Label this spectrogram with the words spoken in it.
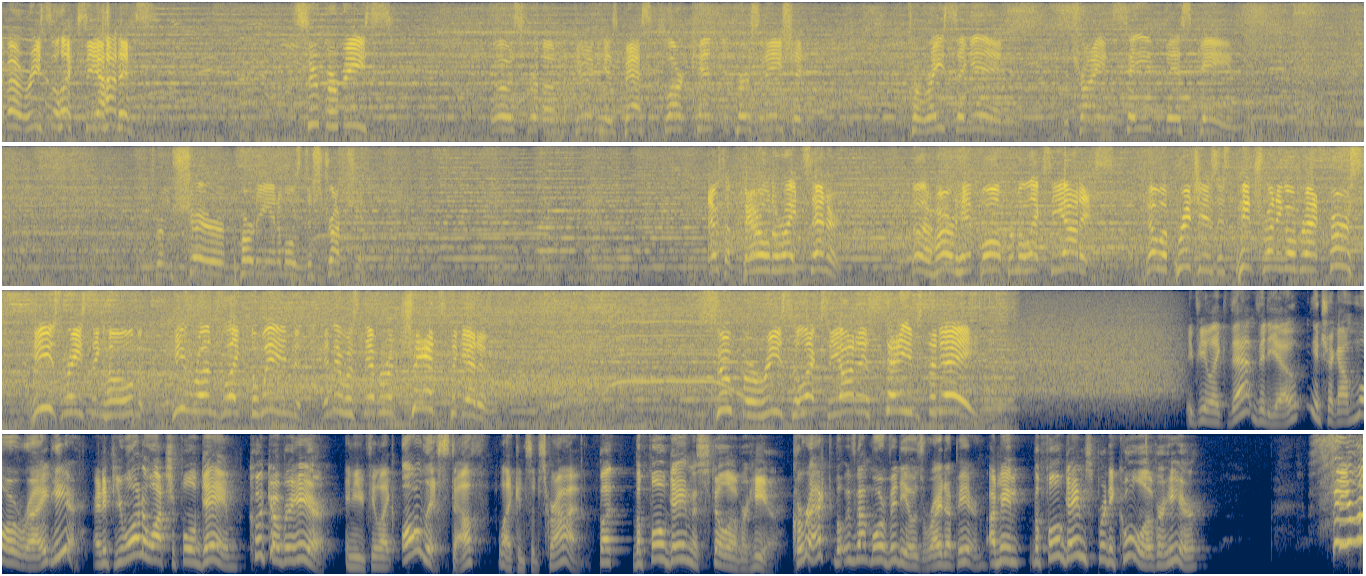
about Reese Alexiades? Super Reese goes from doing his best Clark Kent impersonation to racing in to try and save this game from sure party animals destruction. There's a barrel to right center. Another hard hit ball from Alexiades. Noah Bridges is pinch running over at first. He's racing home. He runs like the wind, and there was never a chance to get him. Super Reese Alexiades saves the day. If you like that video, you can check out more right here. And if you want to watch a full game, click over here. And if you like all this stuff, like and subscribe. But the full game is still over here. Correct, but we've got more videos right up here. I mean, the full game's pretty cool over here. See you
